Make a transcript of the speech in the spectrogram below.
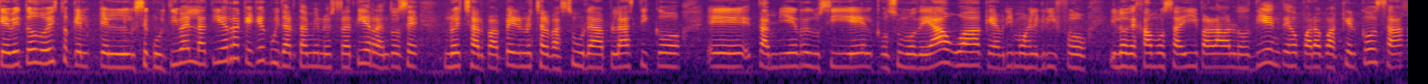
que ve todo esto, que, que se cultiva en la tierra, que hay que cuidar también nuestra tierra, entonces no echar papel, no echar basura, plástico, eh, también reducir el consumo de agua, que abrimos el grifo y lo dejamos ahí para lavar los dientes o para cualquier cosa.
